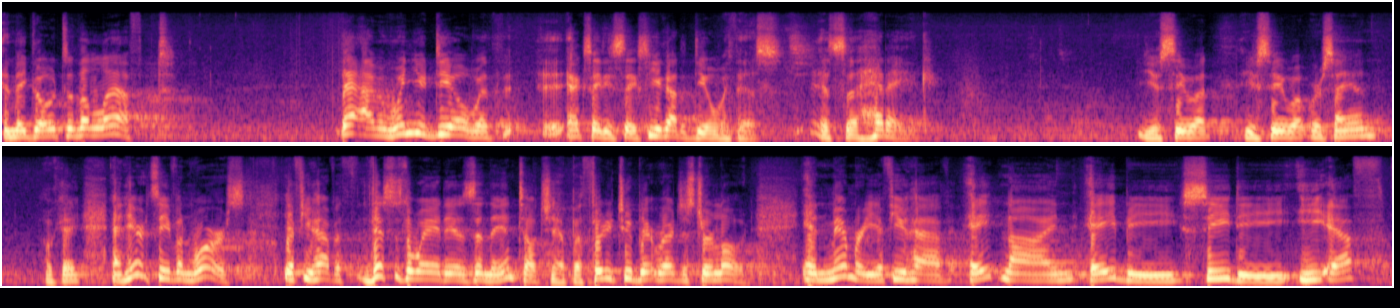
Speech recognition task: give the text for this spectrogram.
and they go to the left. That, I mean, when you deal with x86, you got to deal with this. It's a headache. You see what you see what we're saying? Okay? And here it's even worse. If you have a this is the way it is in the Intel chip, a 32-bit register load. In memory, if you have 89 AB, CD, EF,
